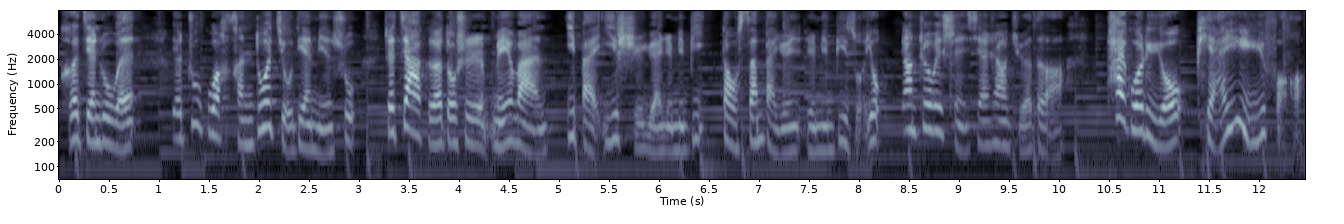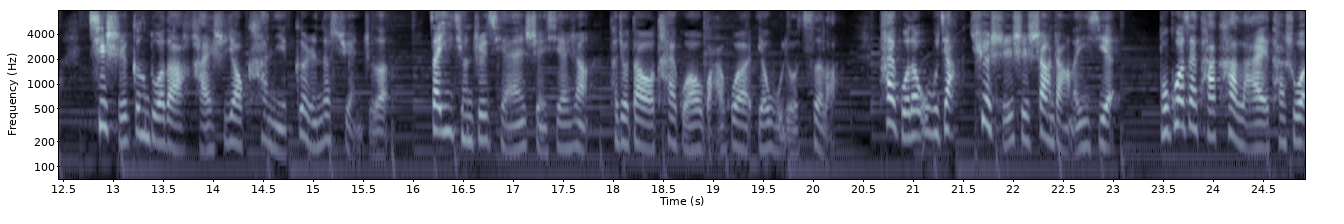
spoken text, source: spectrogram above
和建筑文，也住过很多酒店民宿，这价格都是每晚一百一十元人民币到三百元人民币左右，让这位沈先生觉得泰国旅游便宜与否，其实更多的还是要看你个人的选择。在疫情之前，沈先生他就到泰国玩过也五六次了。泰国的物价确实是上涨了一些，不过在他看来，他说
